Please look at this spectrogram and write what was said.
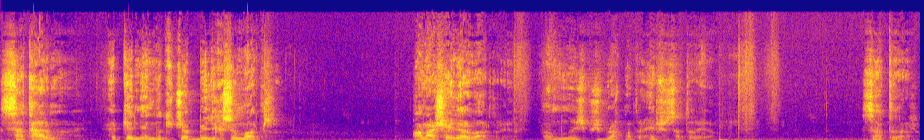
Satar mı? Hep kendi elinde tutacak belli kısım vardır. Ana şeyler vardır ya. Ama bunu hiçbir şey bırakmadılar. Hepsi satır ya. Sattılar.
